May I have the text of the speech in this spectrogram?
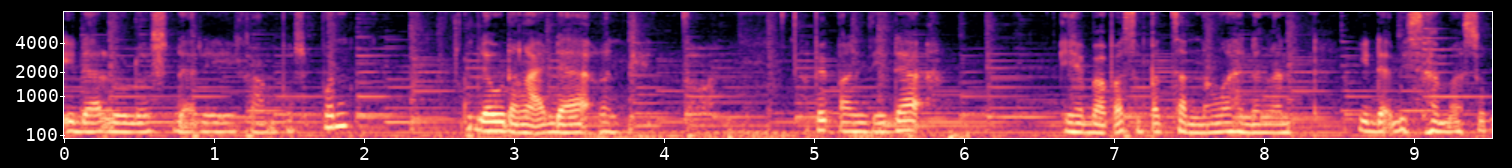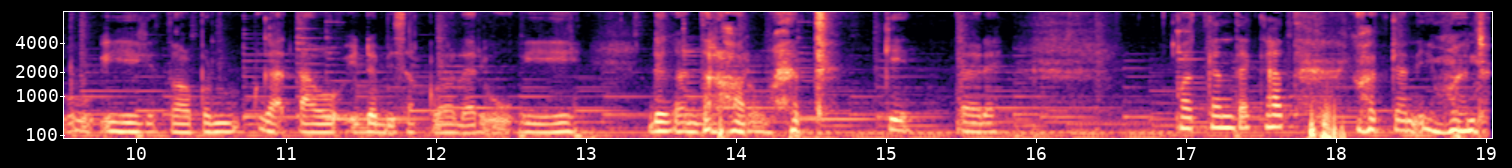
Ida lulus dari kampus pun dia udah nggak ada kan gitu. Tapi paling tidak ya bapak sempat seneng lah dengan Ida bisa masuk UI gitu walaupun nggak tahu Ida bisa keluar dari UI dengan terhormat gitu deh. Kuatkan tekad kuatkan iman.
